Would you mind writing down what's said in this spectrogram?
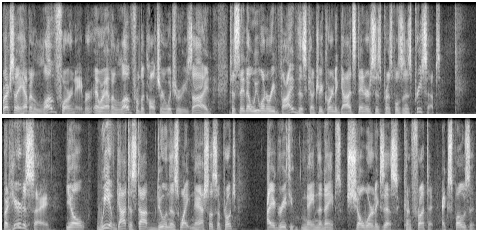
We're actually having love for our neighbor and we're having love for the culture in which we reside to say that we want to revive this country according to God's standards, his principles, and his precepts. But here to say, you know, we have got to stop doing this white nationalist approach. I agree with you. Name the names, show where it exists, confront it, expose it.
